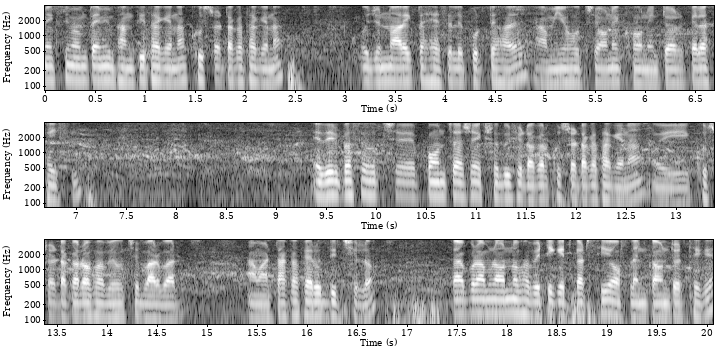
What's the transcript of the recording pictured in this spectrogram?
ম্যাক্সিমাম টাইমই ভাঙতি থাকে না, খুচরা টাকা থাকে না। ওই জন্য আরেকটা হ্যাসেলে পড়তে হয়। আমিও হচ্ছে অনেকক্ষণ এটার প্যারা খাইছি। এদের কাছে হচ্ছে পঞ্চাশ, একশো দুশো টাকার খুচরা টাকা থাকে না। ওই খুচরা টাকার অভাবে হচ্ছে বারবার আমার টাকা ফেরত দিচ্ছিল। তারপর আমরা অন্যভাবে টিকিট কাটছি অফলাইন কাউন্টার থেকে।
